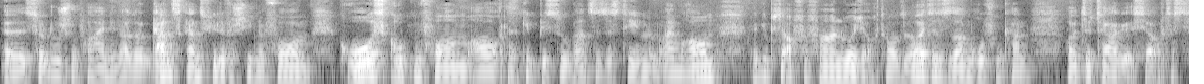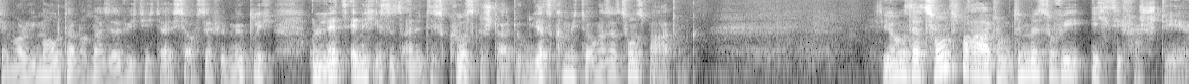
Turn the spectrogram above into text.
äh, Solution Finding, also ganz, ganz viele verschiedene Formen, Großgruppenformen auch, da gibt es so ganze Systeme in einem Raum, da gibt es ja auch Verfahren, wo ich auch tausend Leute zusammenrufen kann. Heutzutage ist ja auch das Thema Remote dann nochmal sehr wichtig, da ist ja auch sehr viel möglich. Und letztendlich ist es eine Diskursgestaltung. Jetzt komme ich zur Organisationsberatung. Die Organisationsberatung, zumindest so wie ich sie verstehe,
